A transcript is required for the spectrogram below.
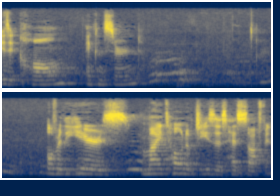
Is it calm and concerned? Over the years, my tone of Jesus has softened.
